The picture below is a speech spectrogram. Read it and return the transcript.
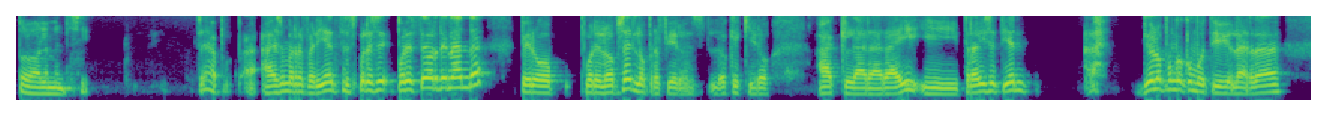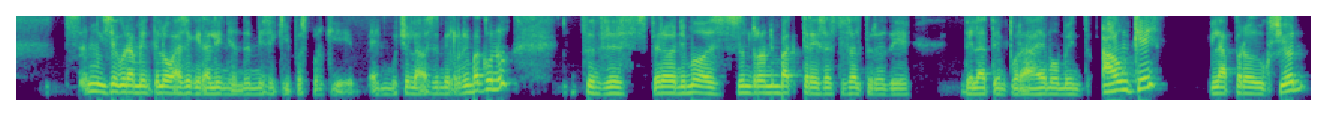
probablemente sí. O sea, a, eso me refería. Entonces, por, ese, por este orden anda, pero por el offset lo prefiero. Es lo que quiero aclarar ahí. Y Travis Etienne, ah, yo lo pongo como tibio, la verdad. Pues, muy seguramente lo voy a seguir alineando en mis equipos porque en muchos lados es mi running back uno. Entonces, pero ni modo, es un running back 3 a estas alturas de, la temporada de momento. Aunque la producción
